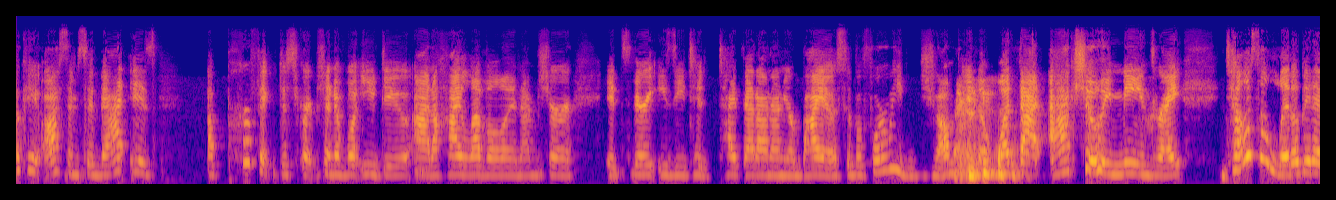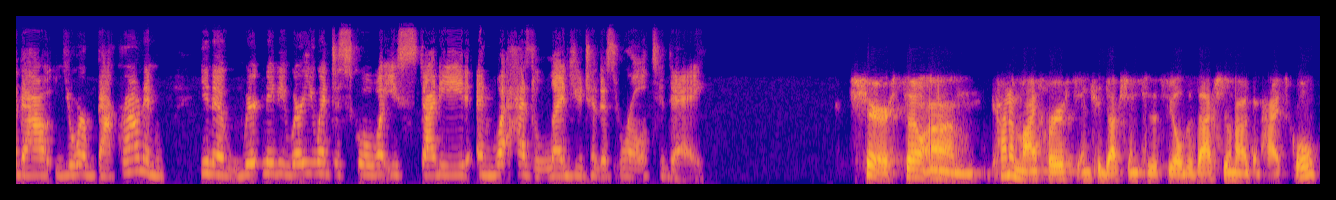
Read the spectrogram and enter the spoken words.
Okay, awesome. So that is a perfect description of what you do at a high level and i'm sure it's very easy to type that out on your bio so before we jump into what that actually means right tell us a little bit about your background and you know where maybe where you went to school what you studied and what has led you to this role today Sure. So, um, kind of my first introduction to the field was actually when I was in high school.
